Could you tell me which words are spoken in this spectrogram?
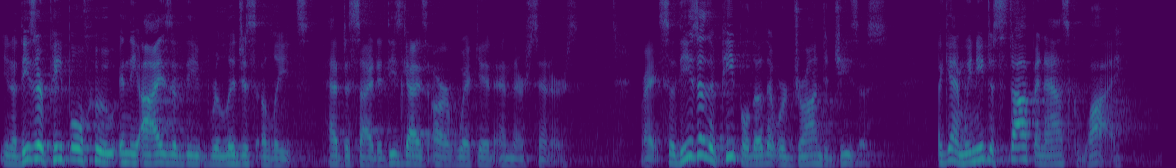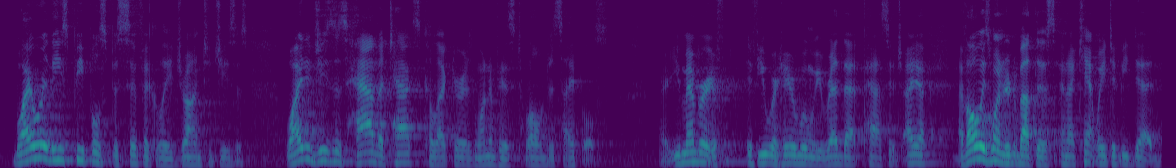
you know, these are people who, in the eyes of the religious elites, had decided these guys are wicked and they're sinners, right? So these are the people, though, that were drawn to Jesus. Again, we need to stop and ask why. Why were these people specifically drawn to Jesus? Why did Jesus have a tax collector as one of his 12 disciples? Right, you remember if, if you were here when we read that passage. I, uh, I've always wondered about this, and I can't wait to be dead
